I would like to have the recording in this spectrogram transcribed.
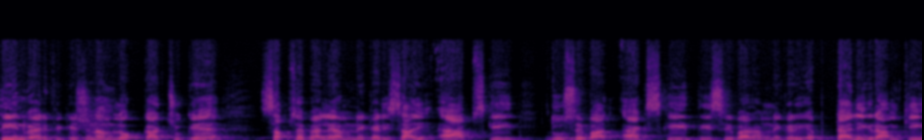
तीन वेरिफिकेशन हम लोग कर चुके हैं। सबसे पहले हमने करी सारी एप्स की, दूसरी बार एक्स की, तीसरी बार हमने करी अब टेलीग्राम की।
